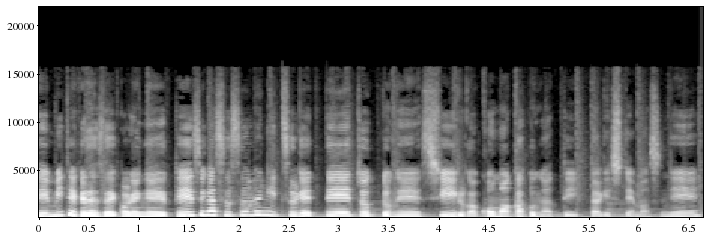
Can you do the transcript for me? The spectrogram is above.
で見てください。これねページが進むにつれてちょっとねシールが細かくなっていったりしてますね。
